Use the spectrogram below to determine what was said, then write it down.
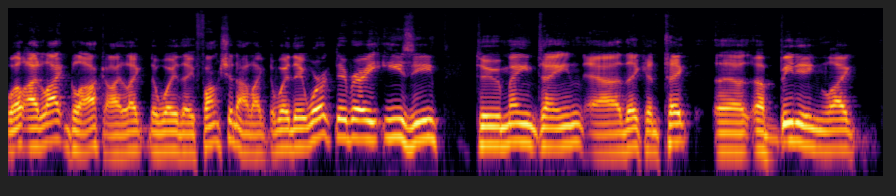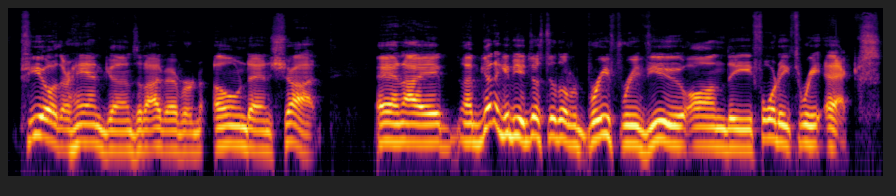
Well, I like Glock. I like the way they function. I like the way they work. They're very easy to maintain. Uh, they can take uh, a beating like few other handguns that I've ever owned and shot. And I, I'm going to give you just a little brief review on the 43X.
